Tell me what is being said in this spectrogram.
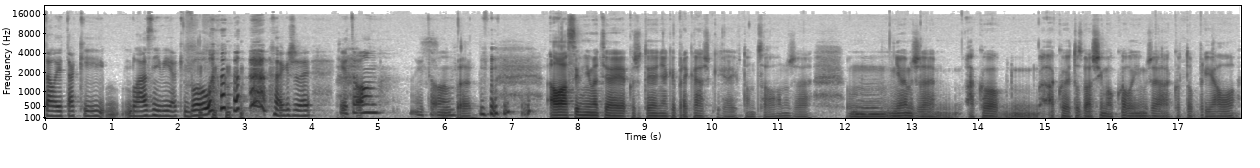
stále je taký bláznivý, aký bol. Takže je to on. Je to on. Super. Ale asi vnímate aj akože tie nejaké prekážky hej, v tom celom, že um, neviem, že ako, ako je to s vašim okolím, že ako to prijalo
